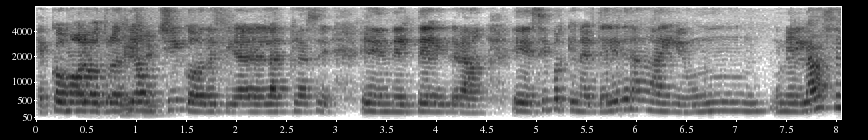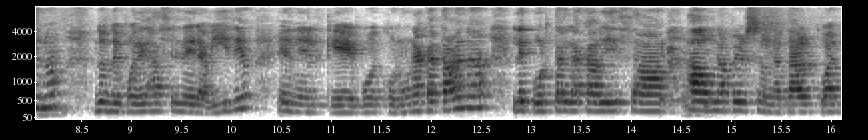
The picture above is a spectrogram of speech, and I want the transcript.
Es como el otro día sí. un chico decía en las clases en el Telegram, eh, sí, porque en el Telegram hay un, un enlace, ¿no? Donde puedes acceder a vídeos en el que pues con una katana le cortan la cabeza a una persona tal cual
